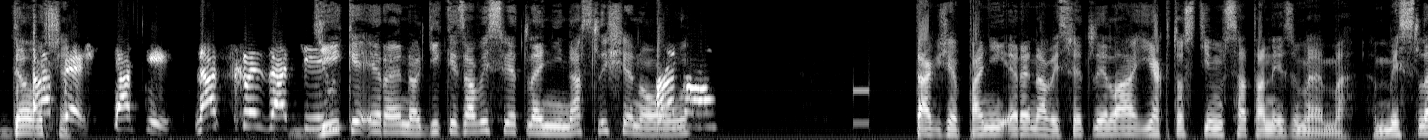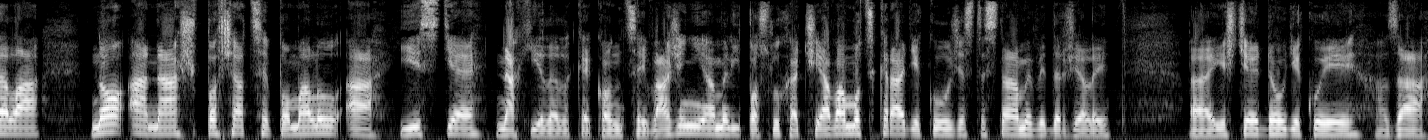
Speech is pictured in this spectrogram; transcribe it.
Dobře. Papež, taky. Naschle zatím. Díky Ireno, díky za vysvětlení, naslyšenou. Ano. Takže paní Irena vysvětlila, jak to s tím satanismem myslela. No a náš pořad se pomalu a jistě nachýlil ke konci. Vážení a milí posluchači, já vám moc krát děkuji, že jste s námi vydrželi. Eh, ještě jednou děkuji za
